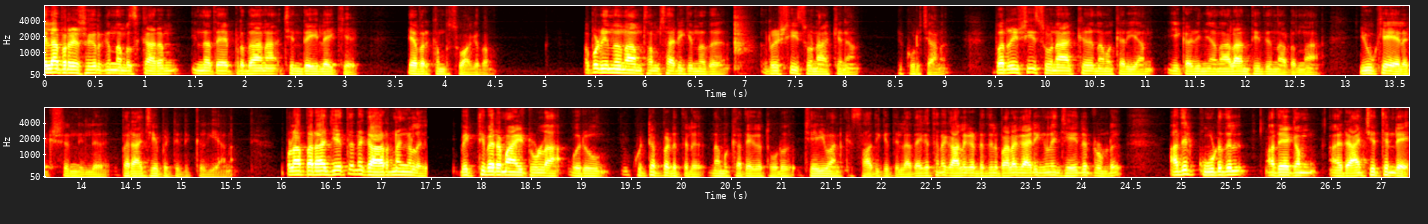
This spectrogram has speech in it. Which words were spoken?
എല്ലാ പ്രേക്ഷകർക്കും നമസ്കാരം. ഇന്നത്തെ പ്രധാന ചിന്തയിലേക്ക് ഏവർക്കും സ്വാഗതം. അപ്പോൾ ഇന്ന് നാം സംസാരിക്കുന്നത് ഋഷി സുനാക്കിനെ കുറിച്ചാണ്. അപ്പോൾ ഋഷി സുനാക്ക് നമുക്കറിയാം ഈ കഴിഞ്ഞ നാലാം തീയതി നടന്ന യു കെ ഇലക്ഷനിൽ പരാജയപ്പെട്ടിരിക്കുകയാണ്. അപ്പോൾ ആ പരാജയത്തിന്റെ കാരണങ്ങൾ വ്യക്തിപരമായിട്ടുള്ള ഒരു കുറ്റപ്പെടുത്തൽ നമുക്ക് അദ്ദേഹത്തോട് ചെയ്യുവാൻ സാധിക്കത്തില്ല. അദ്ദേഹത്തിന്റെ കാലഘട്ടത്തിൽ പല കാര്യങ്ങളും ചെയ്തിട്ടുണ്ട്. അതിൽ കൂടുതൽ അദ്ദേഹം രാജ്യത്തിന്റെ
